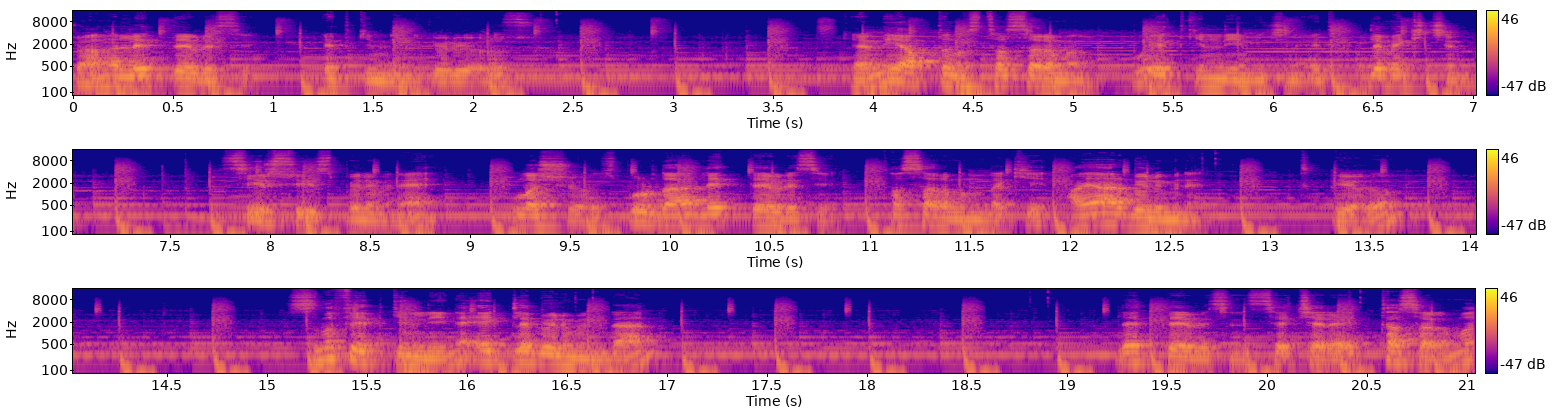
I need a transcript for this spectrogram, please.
Şu anda LED devresi etkinliğini görüyoruz. Kendi yaptığınız tasarımı bu etkinliğin içine etkilemek için Sirsius bölümüne ulaşıyoruz. Burada LED devresi tasarımındaki ayar bölümüne tıklıyorum. Sınıf etkinliğine ekle bölümünden LED devresini seçerek tasarımı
